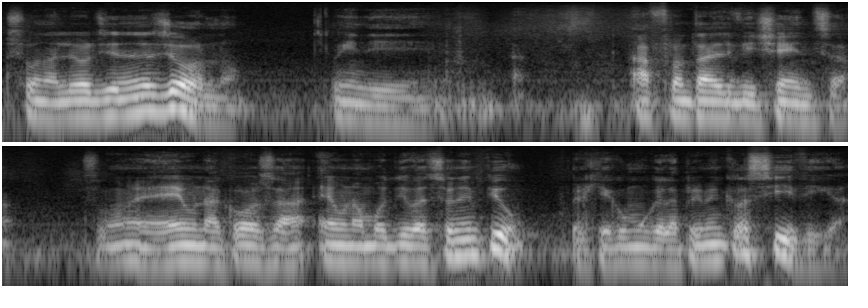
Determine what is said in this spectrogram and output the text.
sono all'ordine del giorno, quindi affrontare il Vicenza secondo me è una, cosa, è una motivazione in più, perché comunque è la prima in classifica.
